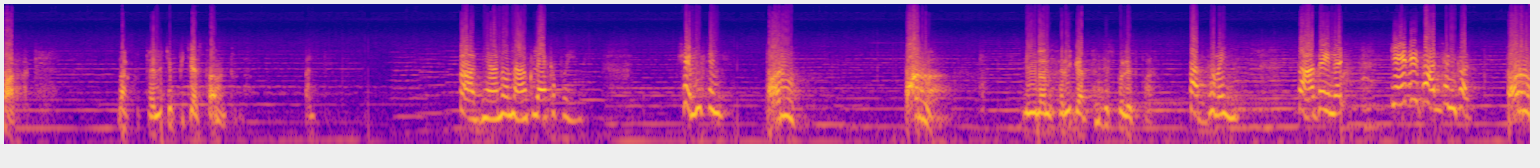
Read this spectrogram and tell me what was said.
పార్వతి నాకు తల్లి చెప్పి చేస్తానంటున్నా. అంతే. ఆ జ్ఞానం నాకు లేకపోయింది. క్షమించండి. పారు! పారు! నీవు నన్ను సరిగ్గా అర్థం చేసుకోలేదు పారు. అర్థమైంది. సాధైన ఏది సాధ్యం కాదు. పారు!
